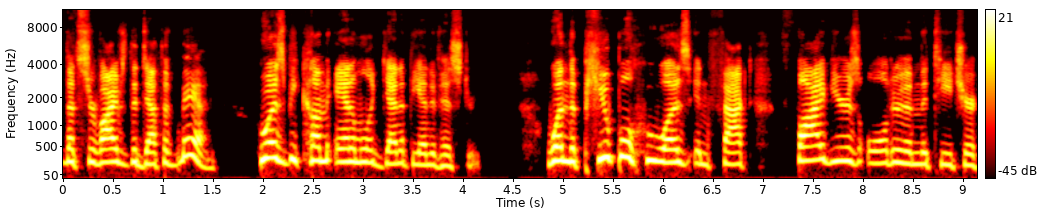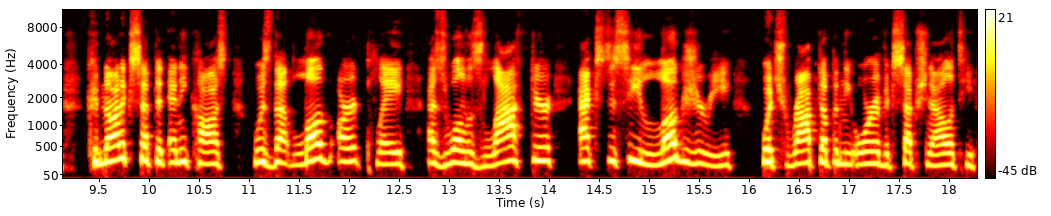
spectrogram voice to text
that survives the death of man, who has become animal again at the end of history. When the pupil, who was in fact five years older than the teacher, could not accept at any cost was that love, art, play, as well as laughter, ecstasy, luxury, which wrapped up in the aura of exceptionality,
